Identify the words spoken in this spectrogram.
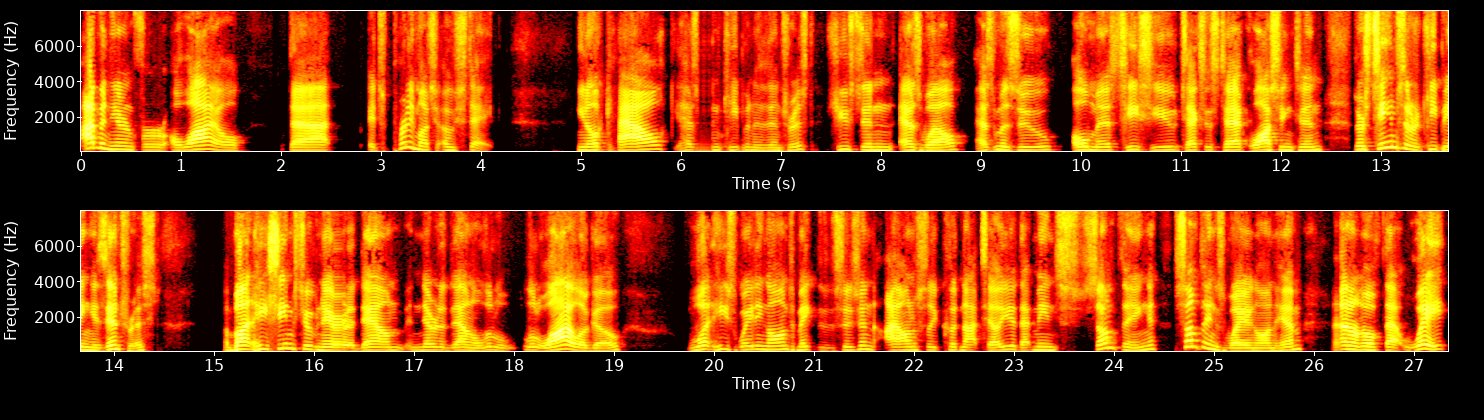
I've been hearing for a while that it's pretty much O State. You know, Cal has been keeping his interest. Houston as well as Mizzou, Ole Miss, TCU, Texas Tech, Washington. There's teams that are keeping his interest. But he seems to have narrowed it down, narrowed it down a little little while ago. What he's waiting on to make the decision, I honestly could not tell you. That means something, something's weighing on him. I don't know if that weight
